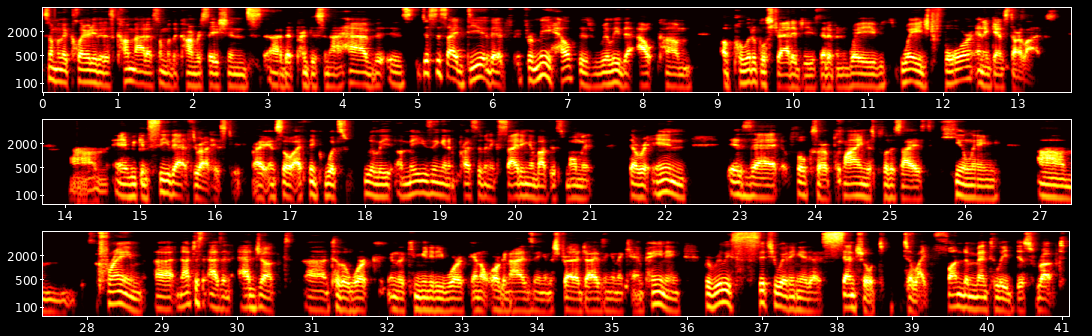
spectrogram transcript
some of the clarity that has come out of some of the conversations uh, that Prentice and I have is just this idea that for me, health is really the outcome of political strategies that have been waged, waged for and against our lives. Um, and we can see that throughout history, right? And so I think what's really amazing and impressive and exciting about this moment that we're in is that folks are applying this politicized healing um, frame, uh, not just as an adjunct uh, to the work and the community work and the organizing and the strategizing and the campaigning, but really situating it as essential to, to like fundamentally disrupt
